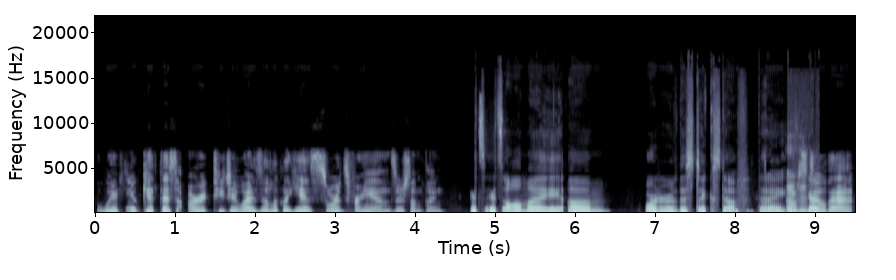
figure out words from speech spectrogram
Where do you get this art, TJ? Why does it look like he has swords for hands or something? It's it's all my um order of the stick stuff that I Oh, got. still that?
